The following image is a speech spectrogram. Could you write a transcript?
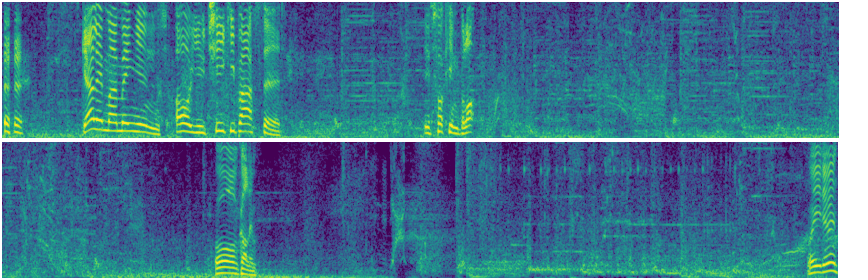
Get in, my minions! Oh, you cheeky bastard! He's fucking block. Oh, I've got him. What are you doing?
